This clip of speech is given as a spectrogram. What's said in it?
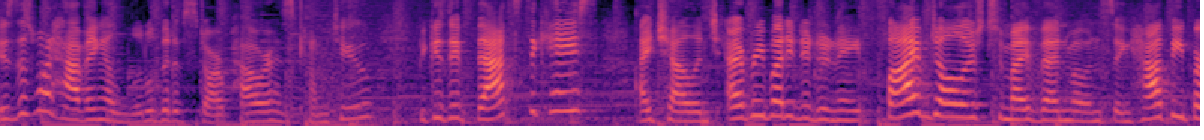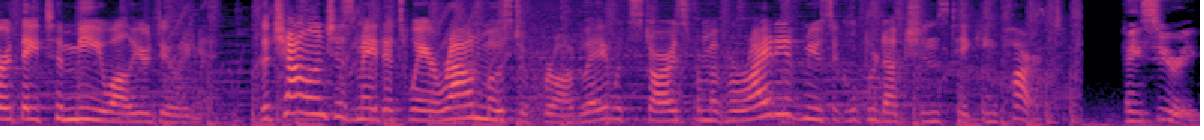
Is this what having a little bit of star power has come to? Because if that's the case, I challenge everybody to donate $5 to my Venmo and sing happy birthday to me while you're doing it. The challenge has made its way around most of Broadway, with stars from a variety of musical productions taking part. Hey Siri.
